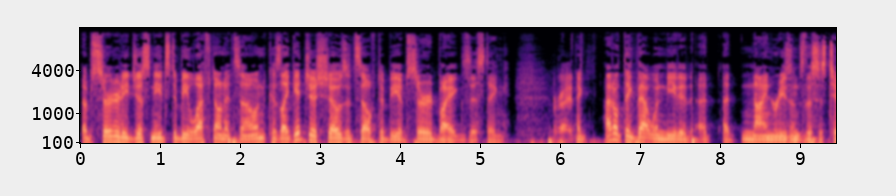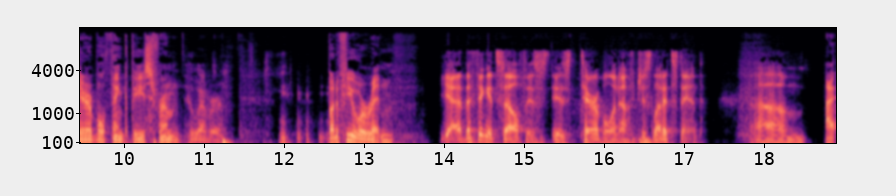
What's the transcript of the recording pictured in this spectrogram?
absurdity just needs to be left on its own because like it just shows itself to be absurd by existing. Right. Like I don't think that one needed a, a nine reasons this is terrible think piece from whoever, but a few were written. Yeah, the thing itself is is terrible enough. Just let it stand. Um, I,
